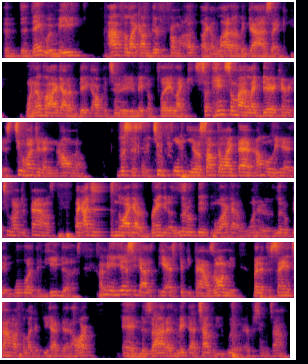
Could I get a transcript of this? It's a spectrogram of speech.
The, the thing with me, I feel like I'm different from uh, like a lot of other guys. Like whenever I got a big opportunity to make a play, like so, hitting somebody like Derrick Henry that's 200 and I don't know, let's just say 250 or something like that, and I'm over here at 200 pounds, like I just know I got to bring it a little bit more. I got to want it a little bit more than he does. I mean, yes, he got he has 50 pounds on me, but at the same time, I feel like if you have that heart and desire to make that tackle, you will every single time.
